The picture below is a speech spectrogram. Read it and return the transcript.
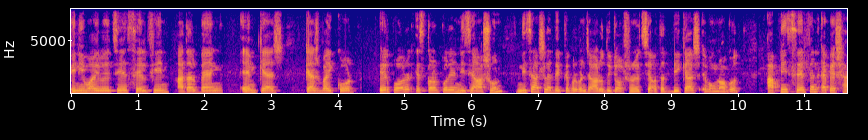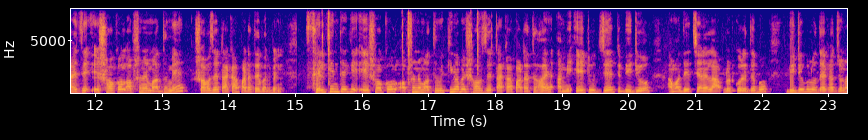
বিনিময় রয়েছে সেলফিন other bank M cash cash by code এরপর স্ক্রল করে নিচে আসুন। নিচে আসলে দেখতে পারবেন যে আরও দুটি অপশন রয়েছে, অর্থাৎ বিকাশ এবং নগদ। আপনি সেলফিন অ্যাপের সাহায্যে এ সকল অপশনের মাধ্যমে সহজে টাকা পাঠাতে পারবেন। সেলফিন থেকে এই সকল অপশনের মাধ্যমে কীভাবে সহজে টাকা পাঠাতে হয়, আমি এ টু জেড ভিডিও আমাদের চ্যানেলে আপলোড করে দেব। ভিডিওগুলো দেখার জন্য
